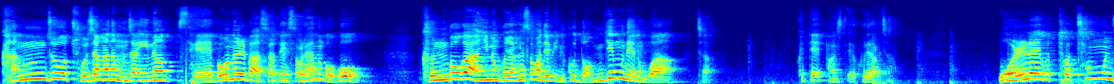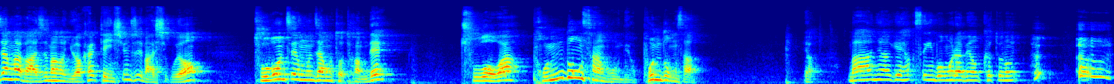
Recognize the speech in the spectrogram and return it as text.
강조 주장하는 문장이면 세 번을 봐서라도 해석을 하는 거고 근거가 아니면 그냥 해석 안 되면 읽고 넘기면 되는 거야. 자, 그때 방식대로 그대로 하자. 원래부터 첫 문장과 마지막은 요약할 테니 쉬운 지 마시고요. 두 번째 문장부터 어떻게 하면 돼? 주어와 본동사만 보면 돼요. 본동사. 야, 만약에 학생이 뭐뭐 하면 그 또는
